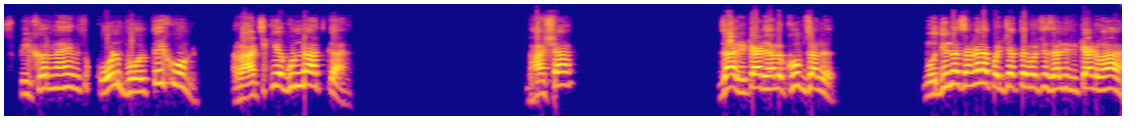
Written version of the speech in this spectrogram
स्पीकर नाही कोण बोलतय कोण? राजकीय गुंड आहात का? भाषा? जा रिटायर्ड झालं खूप झालं. मोदींना सांगा ना पंच्याहत्तर वर्ष झाली रिटायर्ड व्हा.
